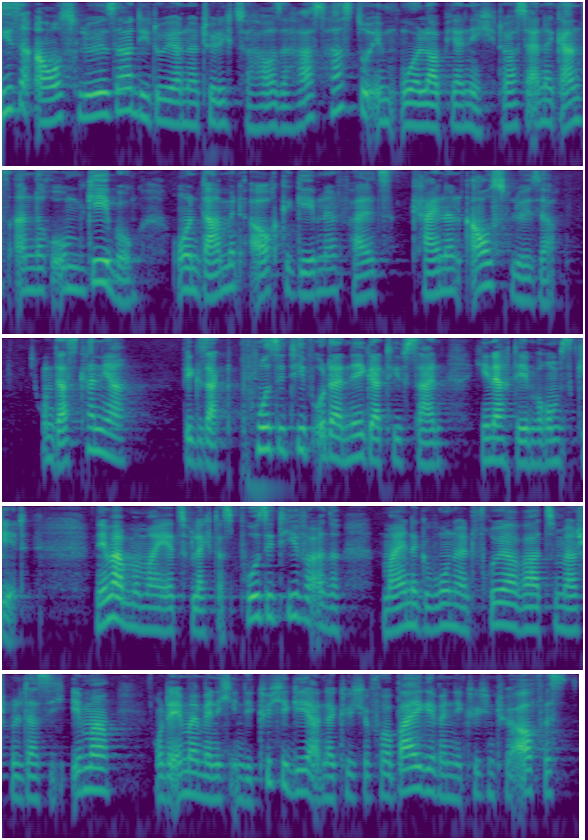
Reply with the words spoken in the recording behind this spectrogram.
Diese Auslöser, die du ja natürlich zu Hause hast, hast du im Urlaub ja nicht. Du hast ja eine ganz andere Umgebung und damit auch gegebenenfalls keinen Auslöser. Und das kann ja, wie gesagt, positiv oder negativ sein, je nachdem, worum es geht. Nehmen wir aber mal jetzt vielleicht das Positive. Also meine Gewohnheit früher war zum Beispiel, dass ich immer oder immer, wenn ich in die Küche gehe, an der Küche vorbeigehe, wenn die Küchentür auf ist,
